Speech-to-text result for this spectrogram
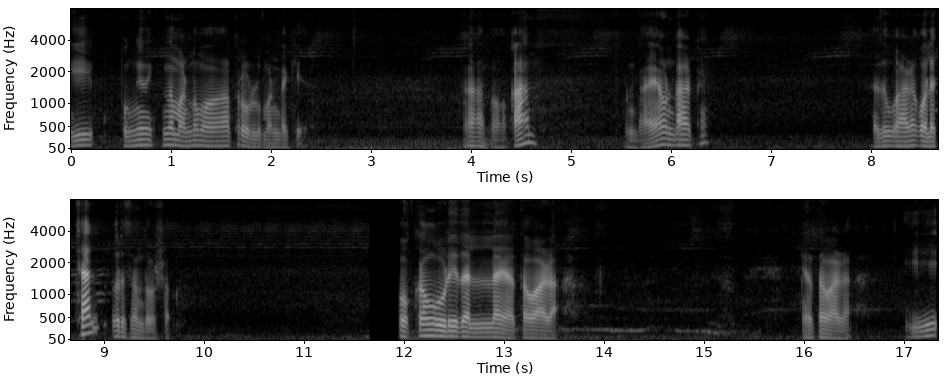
ഈ പൊങ്ങി നിൽക്കുന്ന മണ്ണ് മാത്രമേ ഉള്ളൂ മണ്ടയ്ക്ക്. ആ നോക്കാം. ഉണ്ടായാൽ ഉണ്ടാകട്ടെ. അത് വാഴ കൊലച്ചാൽ ഒരു സന്തോഷം. പൊക്കം കൂടിയതല്ല ഏത്തവാഴ ഏത്തവാഴ ഈ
